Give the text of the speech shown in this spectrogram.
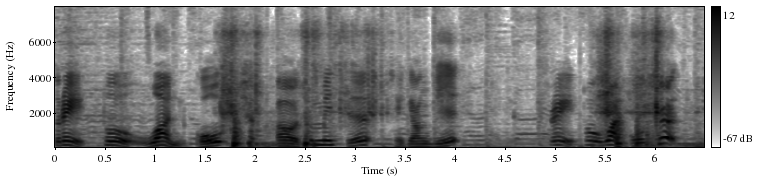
3, 2, 1, 고! 슛! 어, 슛미스 재경기 3, 2, 1, 고! 슛!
